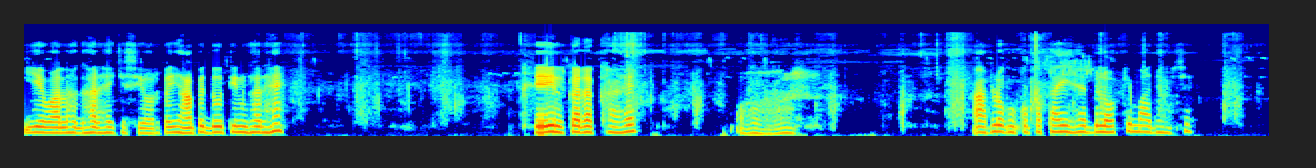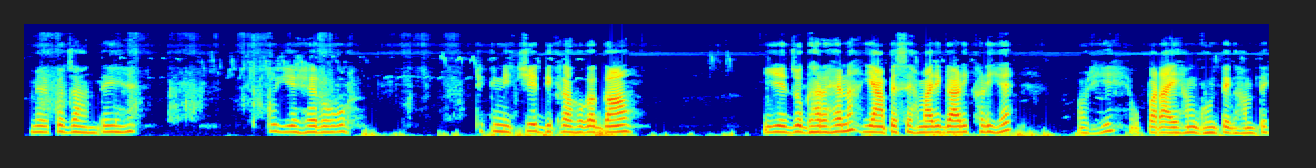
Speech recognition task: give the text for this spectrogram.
ये वाला घर है किसी और का, यहाँ पे दो तीन घर हैं। तेल का रखा है और आप लोगों को पता ही है ब्लॉग के माध्यम से, मेरे को जानते ही हैं। तो ये है रोड, ठीक नीचे दिख रहा होगा गाँव। ये जो घर है ना, यहाँ पे से हमारी गाड़ी खड़ी है और ये ऊपर आए हम घूमते घामते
